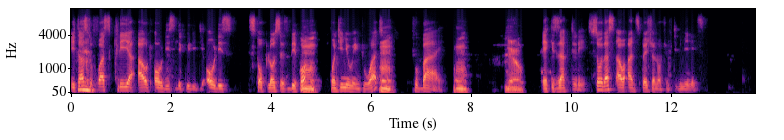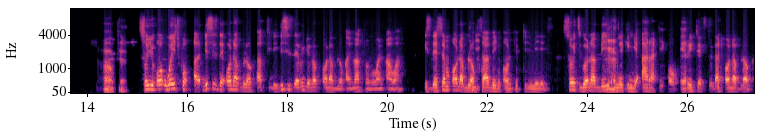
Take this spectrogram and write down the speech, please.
it has to first clear out all this liquidity, all these stop losses before Mm. Continuing to what? Mm. To buy. Mm. Yeah. Exactly. So that's our anticipation of 15 minutes. Okay. So you all wait for, uh, this is the order block, actually. This is the regional order block I marked on one hour. It's the same order block serving on 15 minutes. So it's gonna be Yeah. making a RT or a retest to that order block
